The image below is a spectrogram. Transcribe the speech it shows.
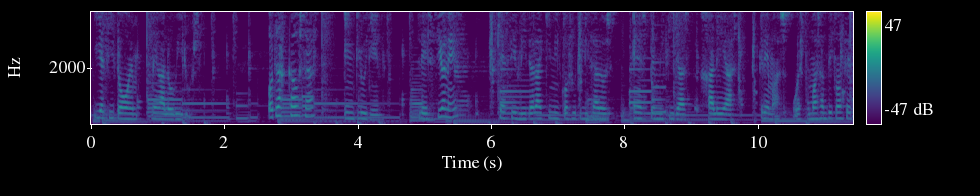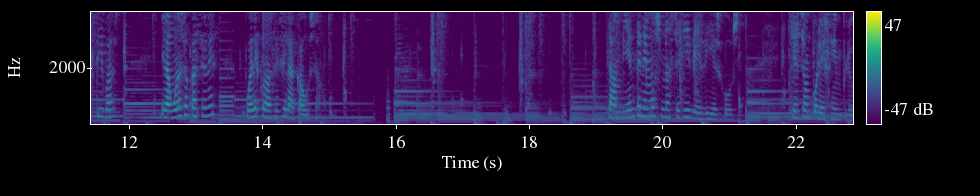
y el citomegalovirus. Otras causas incluyen lesiones, sensibilidad a químicos utilizados en espermicidas, jaleas, cremas o espumas anticonceptivas y en algunas ocasiones puede conocerse la causa. También tenemos una serie de riesgos, que son por ejemplo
